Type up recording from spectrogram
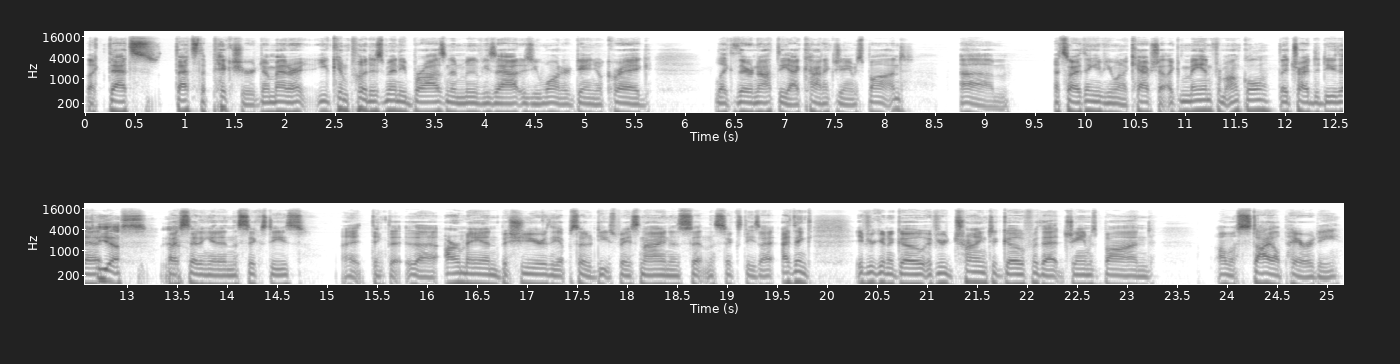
like that's that's the picture. No matter you can put as many Brosnan movies out as you want or Daniel Craig like they're not the iconic James Bond. Um and so I think if you want to capture like Man from Uncle they tried to do that Yes, by setting it in the 60s I think that uh, our man Bashir, the episode of Deep Space Nine, is set in the 60s. I, I think if you're going to go, if you're trying to go for that James Bond almost style parody,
